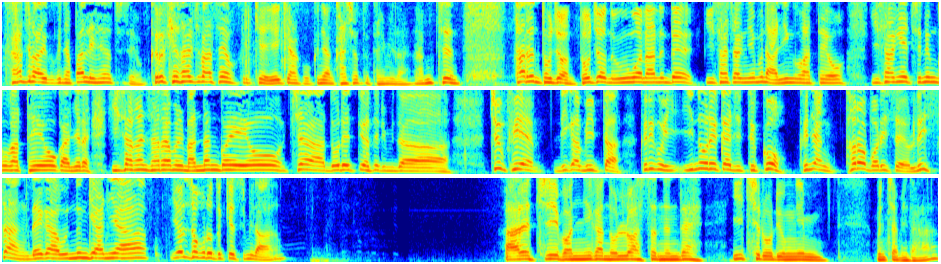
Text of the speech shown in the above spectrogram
하지 말고 그냥 빨리 헤어지세요. 그렇게 살지 마세요. 그렇게 얘기하고 그냥 가셔도 됩니다. 아무튼 다른 도전, 도전 응원하는데 이 사장님은 아닌 것 같아요. 이상해지는 것 같아요가 아니라 이상한 사람을 만난 거예요. 자 노래 띄워드립니다. 2PM 네가 밉다. 그리고 이, 이 노래까지 듣고 그냥 털어버리세요. 리쌍 내가 웃는 게 아니야. 연속으로 듣겠습니다. 아랫집 언니가 놀러 왔었는데 2756님 문자입니다.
